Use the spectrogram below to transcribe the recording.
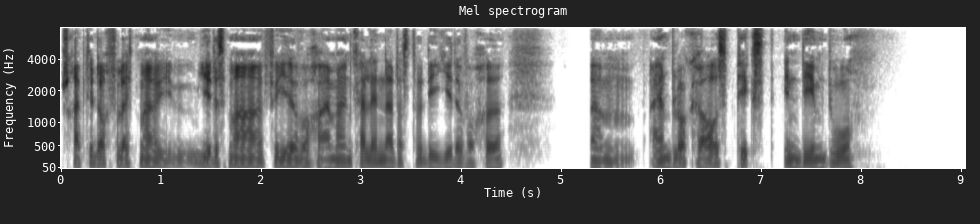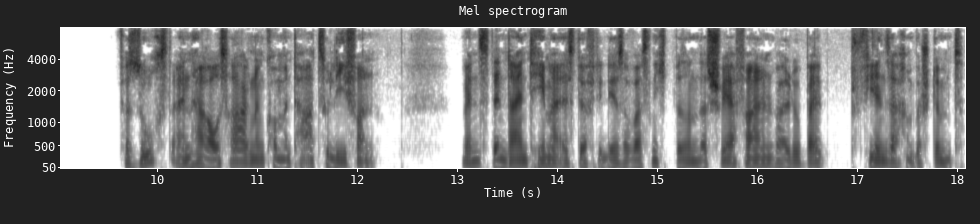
schreib dir doch vielleicht mal jedes Mal für jede Woche einmal einen Kalender, dass du dir jede Woche ähm, einen Blog rauspickst, in dem du versuchst, einen herausragenden Kommentar zu liefern. Wenn es denn dein Thema ist, dürfte dir sowas nicht besonders schwer fallen, weil du bei vielen Sachen bestimmt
